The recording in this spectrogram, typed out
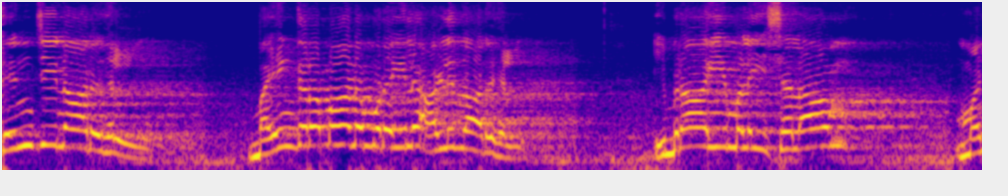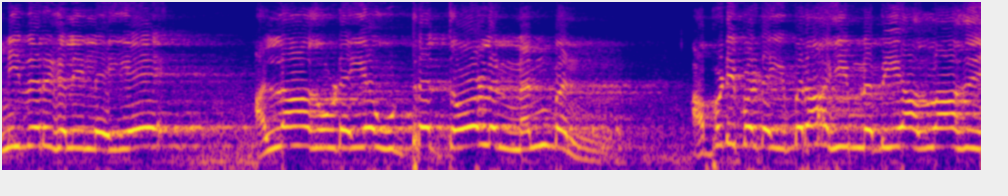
கெஞ்சினார்கள் பயங்கரமான முறையில் அழுதார்கள். இப்ராஹிம் அலைசலாம் மனிதர்களிலேயே அல்லாஹுடைய உற்ற தோழன் நண்பன். அப்படிப்பட்ட இப்ராஹிம் நபியை அல்லாஹு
